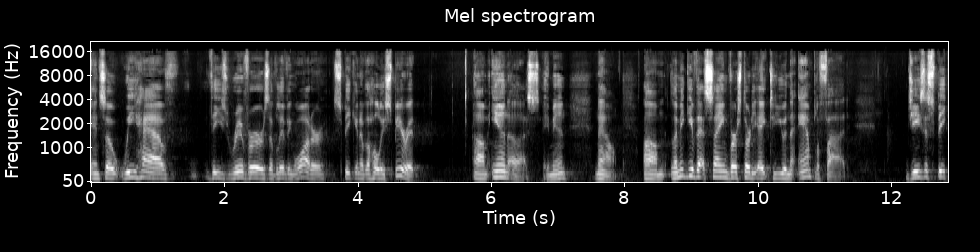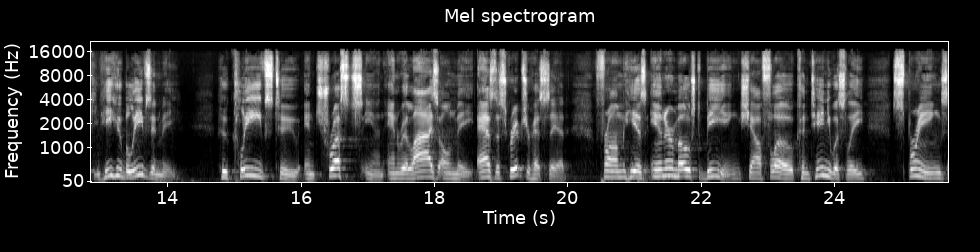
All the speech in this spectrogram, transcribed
and so we have these rivers of living water. Speaking of the Holy Spirit um, in us, Amen. Now. Um, let me give that same verse 38 to you in the Amplified. Jesus speaking, He who believes in me, who cleaves to and trusts in and relies on me, as the scripture has said, from his innermost being shall flow continuously springs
